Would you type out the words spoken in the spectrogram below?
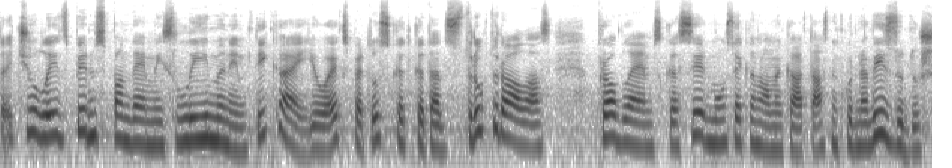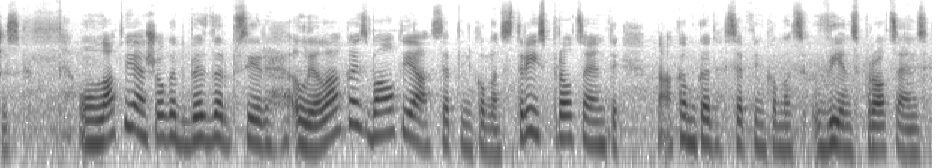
taču līdz pirms pandēmijas līmenim tikai, jo eksperti uzskata, ka tādas struktūrālās problēmas, kas ir mūsu ekonomikā, tās nekur nav izzudušas. Un Latvijā šogad bezdarbs ir lielākais Baltijā – 7,3%, nākamgad 7,1%.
